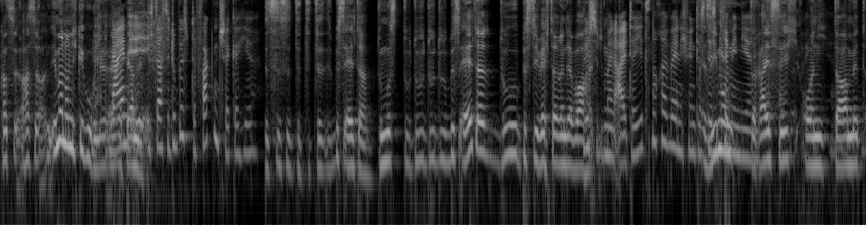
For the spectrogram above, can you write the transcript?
kannst du, hast du immer noch nicht gegoogelt? Nein, äh, ich dachte, du bist der Faktenchecker hier. Das ist, du bist älter. Du musst, du, du, du, du bist älter, du bist die Wächterin der Wahrheit. Willst du mein Alter jetzt noch erwähnen? Ich finde das diskriminierend. 30 also, und damit,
